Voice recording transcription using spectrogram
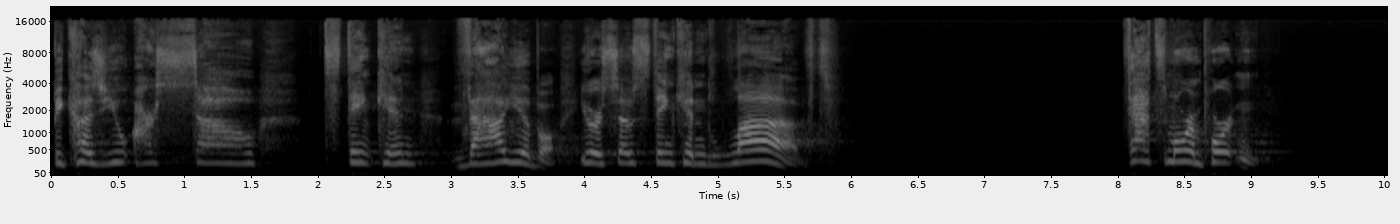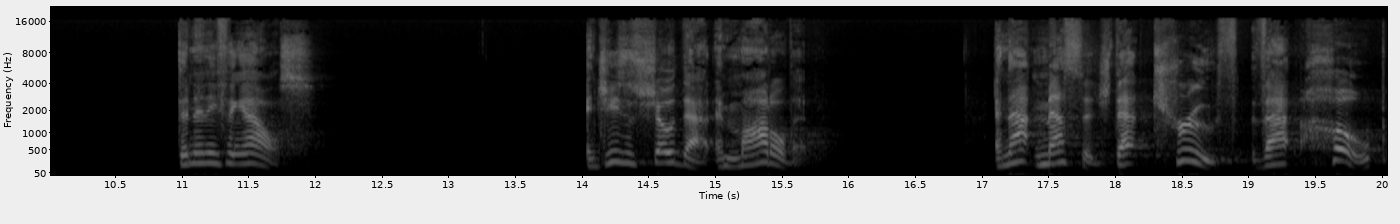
because you are so stinking valuable. You are so stinking loved. That's more important than anything else. And Jesus showed that and modeled it. And that message, that truth, that hope,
